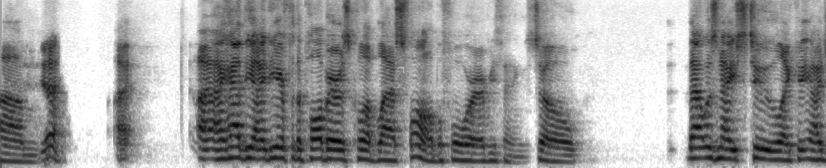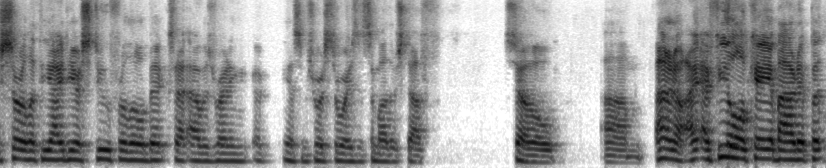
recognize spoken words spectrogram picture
um yeah. I i had the idea for the pallbearers club last fall before everything. So that was nice too like i just sort of let the idea stew for a little bit because I, I, was writing uh, you know some short stories and some other stuff so um, I don't know. I, I, feel okay about it, but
